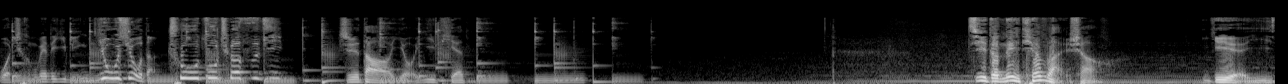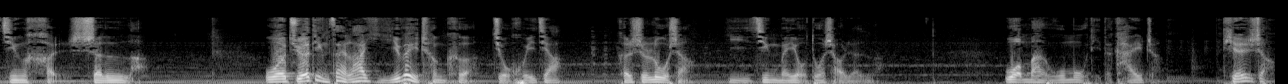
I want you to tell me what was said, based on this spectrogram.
我成为了一名优秀的出租车司机。直到有一天，记得那天晚上，夜已经很深了。我决定再拉一位乘客就回家，可是路上已经没有多少人了。我漫无目的的开着，天上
